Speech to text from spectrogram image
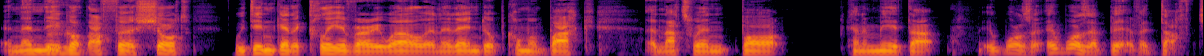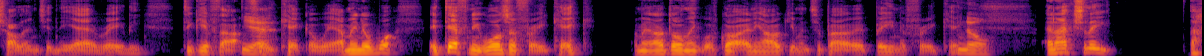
and then they Mhm. got that first shot. We didn't get it clear very well, and it ended up coming back, and that's when Batth kind of made that. It was a, it was a bit of a daft challenge in the air, really, to give that Yeah. free kick away. I mean, it wa- it definitely was a free kick. I mean, I don't think we've got any arguments about it being a free kick. No. And actually, and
